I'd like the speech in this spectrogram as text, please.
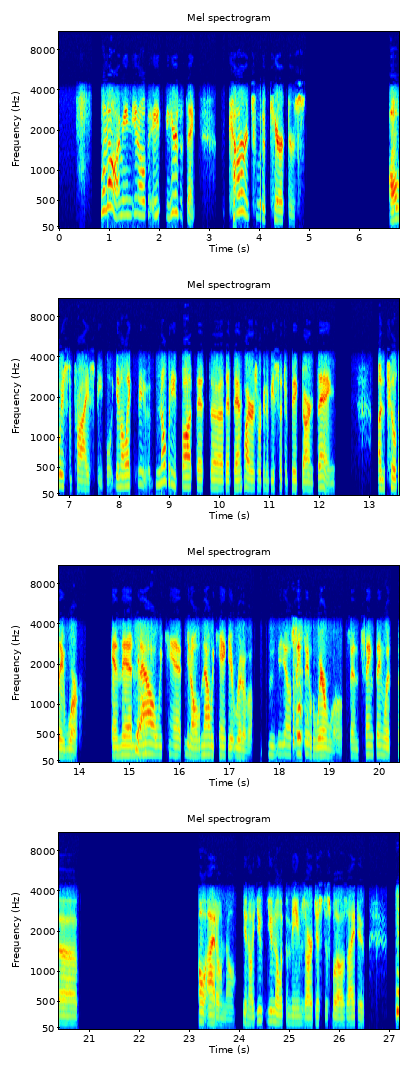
well, no, I mean, you know, it, here's the thing: counterintuitive characters always surprise people. You know, like nobody thought that uh, that vampires were going to be such a big darn thing until they were, and then Yeah. now we can't, you know, now we can't get rid of them. You know, same thing with werewolves, and same thing with. uh Oh, I don't know. You know, you you know what the memes are just as well as I do. Yeah,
